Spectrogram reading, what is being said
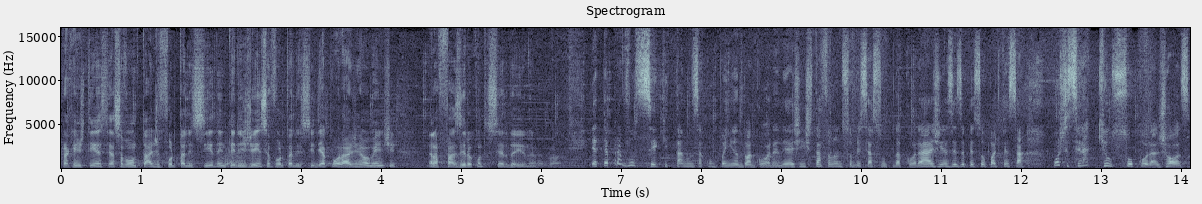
para que a gente tenha essa vontade fortalecida, a inteligência fortalecida e a coragem realmente ela fazer acontecer daí, né? E até para você que está nos acompanhando agora, né? A gente está falando sobre esse assunto da coragem, às vezes a pessoa pode pensar, poxa, será que eu sou corajosa?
